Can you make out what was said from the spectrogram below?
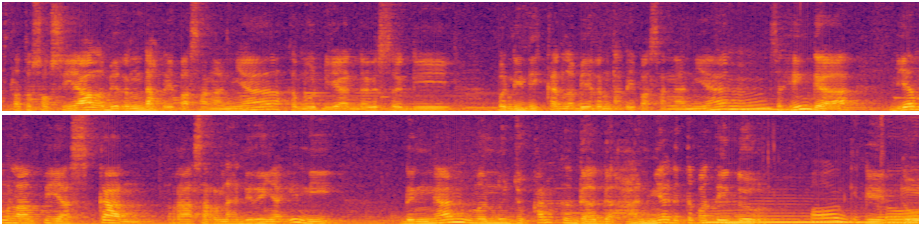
status sosial lebih rendah dari pasangannya, kemudian dari segi pendidikan lebih rendah dari pasangannya, sehingga dia melampiaskan rasa rendah dirinya ini dengan menunjukkan kegagahannya di tempat tidur. oh gitu, Gitu.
